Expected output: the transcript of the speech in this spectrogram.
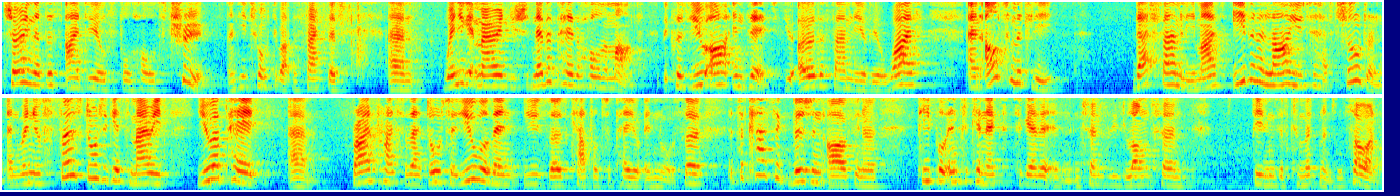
showing that this ideal still holds true. And he talked about the fact that um, when you get married, you should never pay the whole amount because you are in debt. You owe the family of your wife, and ultimately, that family might even allow you to have children. And when your first daughter gets married, you are paid um, bride price for that daughter. You will then use those cattle to pay your in-laws. So it's a classic vision of you know people interconnected together in, in terms of these long-term feelings of commitment and so on.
